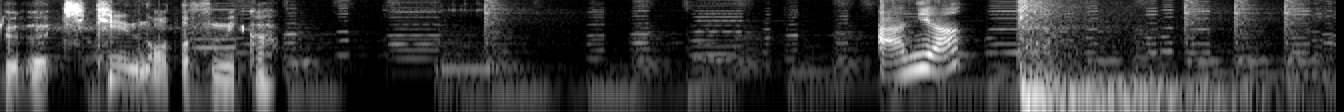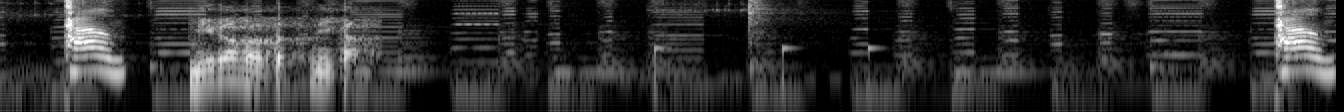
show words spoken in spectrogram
그 치킨 어떻습니까? 아니야. 다음, 미런 어떻습니까? 다음.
